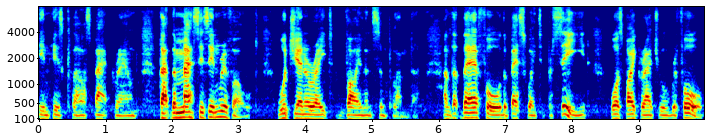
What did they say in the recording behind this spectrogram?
in his class background, that the masses in revolt would generate violence and plunder, and that therefore the best way to proceed was by gradual reform.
